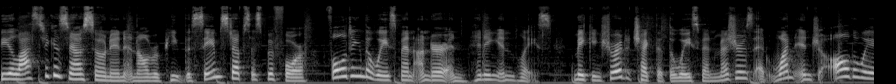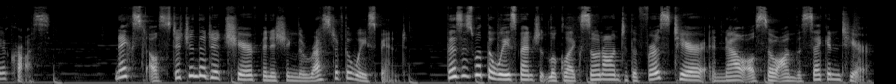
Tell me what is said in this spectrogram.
The elastic is now sewn in and I'll repeat the same steps as before, folding the waistband under and pinning in place, making sure to check that the waistband measures at 1 inch all the way across. Next, I'll stitch in the ditch here, finishing the rest of the waistband. This is what the waistband should look like sewn on to the first tier and now I'll sew on the second tier.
